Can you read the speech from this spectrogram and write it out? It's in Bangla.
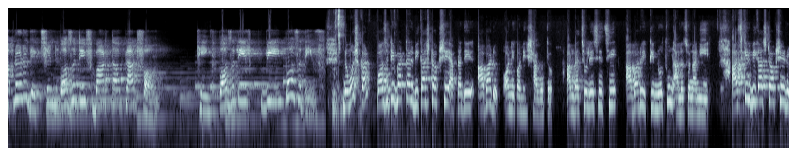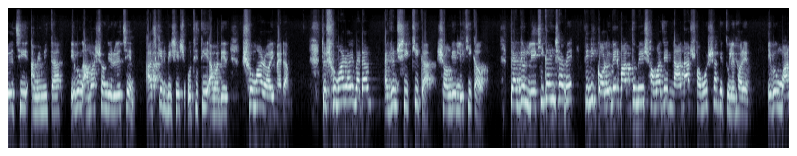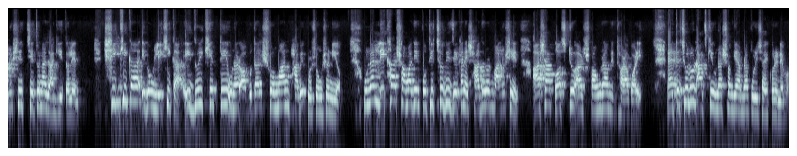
আপনারা দেখছেন পজিটিভ বার্তা platform think positive be positive নমস্কার পজিটিভ বার্তার বিকাশ টকসে আপনাদের আবারও অনেক অনেক স্বাগত। আমরা চলে এসেছি আবারও একটি নতুন আলোচনা নিয়ে। আজকের বিকাশ টকসে রয়েছি আমি মিতা এবং আমার সঙ্গে রয়েছেন আজকের বিশেষ অতিথি আমাদের সোমা রয় ম্যাডাম। তো সোমা রয় ম্যাডাম একজন শিক্ষিকা, সঙ্গে লেখিকাও। তো একজন লেখিকা হিসাবে তিনি কলমের মাধ্যমে সমাজের নানা সমস্যাকে তুলে ধরেন এবং মানুষের চেতনা জাগিয়ে তোলেন। শিক্ষিকা এবং লেখিকা এই দুই ক্ষেত্রে উনার অবদান সমানভাবে প্রশংসনীয়। উনার লেখা সমাজের প্রতিচ্ছবি যেখানে সাধারণ মানুষের আশা কষ্ট আর সংগ্রামের ধরা পড়ে। আহ, তো চলুন আজকে উনার সঙ্গে আমরা পরিচয় করে নেব।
